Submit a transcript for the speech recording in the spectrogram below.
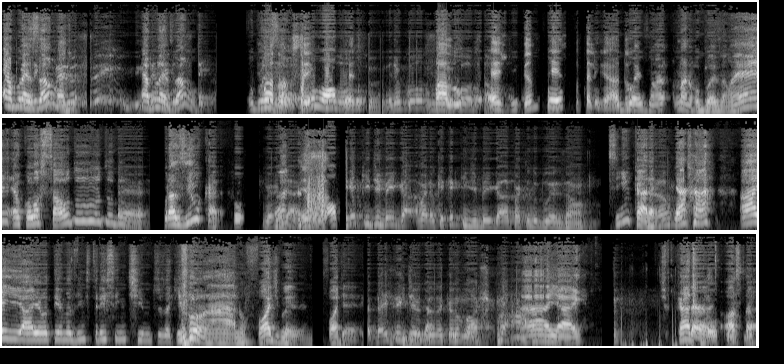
É o blezão? Mas eu sei, É o eu blezão? sei. O blezão, Mano, sei Ele é colosso, velho. Ele é o colossal. O maluco colossal. é gigantesco, tá o ligado? blezão é, mano, o blezão é, é o colossal do, do, do É, Brasil, cara. verdade. Exato. O que é Kid de Bengala? Mano, o que é Kid de Bengala perto do blezão? Sim, cara. Ah, ai, ai, eu tenho meus 23 centímetros aqui. Ah, não fode, blezão. Não fode, é. 10 centímetros aqui no máximo. Ai, ai. Cara, nossa.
